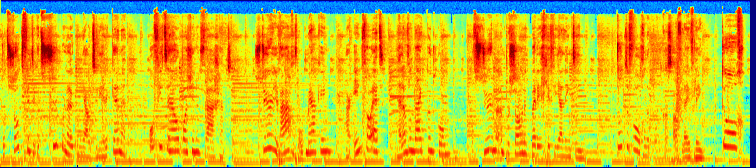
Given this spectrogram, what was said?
Tot slot vind ik het superleuk om jou te leren kennen of je te helpen als je een vraag hebt. Stuur je vraag of opmerking naar info@hellenvandijk.com of stuur me een persoonlijk berichtje via LinkedIn. Tot de volgende podcastaflevering. Doeg!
